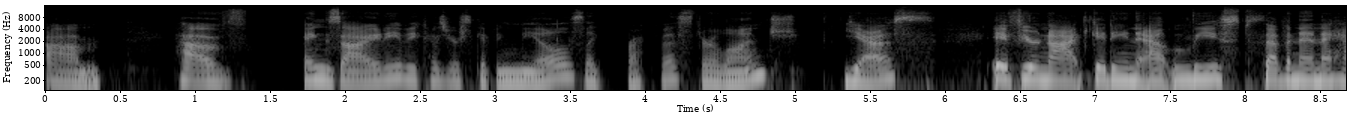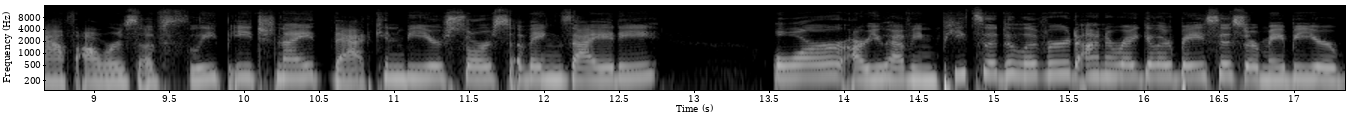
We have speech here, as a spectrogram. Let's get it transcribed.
um, have anxiety because you're skipping meals like breakfast or lunch? Yes. If you're not getting at least seven and a half hours of sleep each night, that can be your source of anxiety. Or are you having pizza delivered on a regular basis? Or maybe you're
